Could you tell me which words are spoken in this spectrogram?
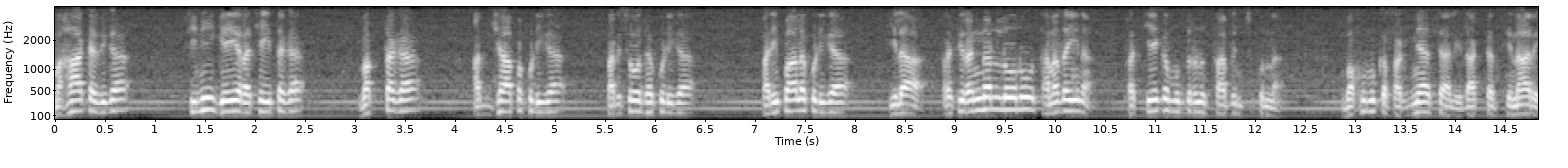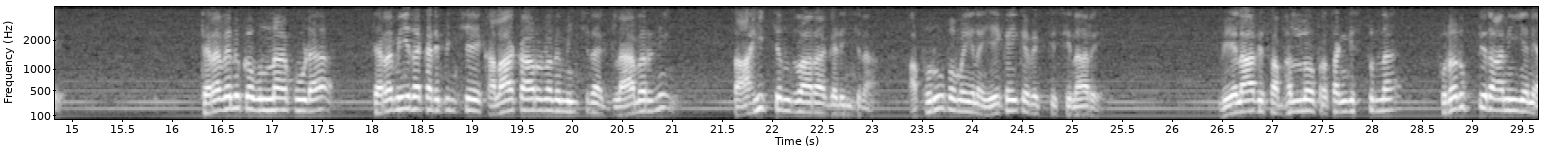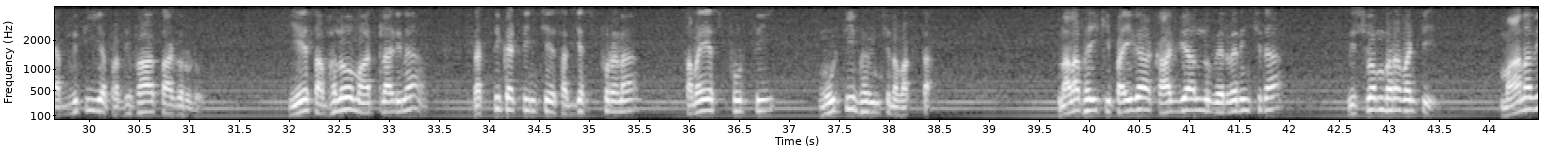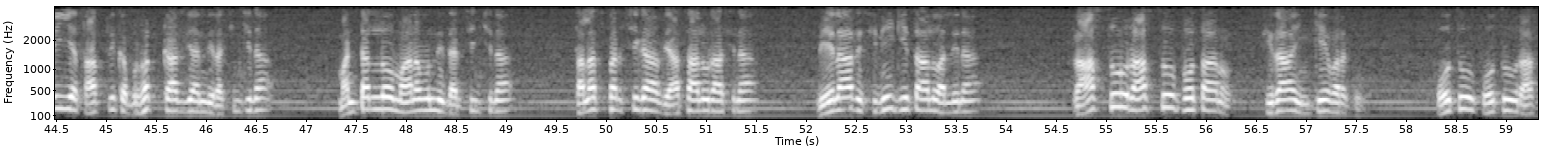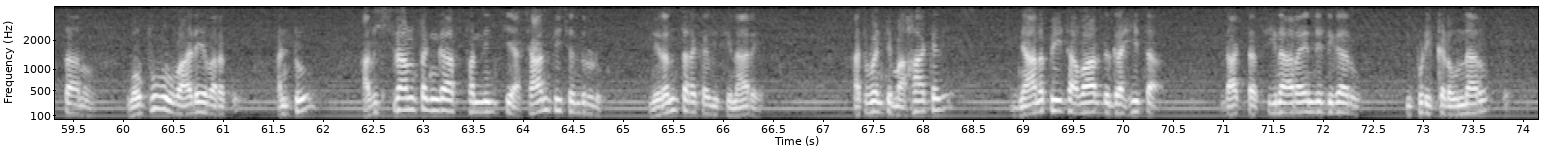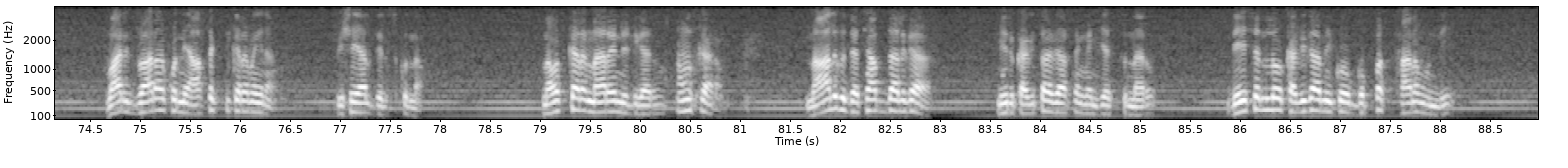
మహాకవిగా సినీ గేయ రచయితగా వక్తగా అధ్యాపకుడిగా పరిశోధకుడిగా పరిపాలకుడిగా ఇలా ప్రతి రంగంలోనూ తనదైన ప్రత్యేక ముద్రను స్థాపించుకున్న బహుముఖ ప్రజ్ఞాశాలి డాక్టర్ సినారే. తెర వెనుక ఉన్నా కూడా తెర మీద కనిపించే కళాకారులను మించిన గ్లామర్ని సాహిత్యం ద్వారా గడించిన అపురూపమైన ఏకైక వ్యక్తి సినారే. వేలాది సభల్లో ప్రసంగిస్తున్న పునరుక్తి రాణి అని అద్వితీయ ప్రతిభాసాగరుడు. ఏ సభలో మాట్లాడినా రక్తి కట్టించే సద్యస్ఫురణ సమయస్ఫూర్తి మూర్తీభవించిన వక్త. నలభైకి పైగా కావ్యాలను వెర్వరించిన విశ్వంభర వంటి మానవీయ తాత్విక బృహత్ కావ్యాన్ని రచించిన మంటల్లో మానవుణ్ణి దర్శించిన తలస్పర్శిగా వ్యాసాలు రాసిన వేలాది సినీ గీతాలు అల్లిన రాస్తూ రాస్తూ పోతాను. సిరా ఇంకే వరకు. పోతూ పోతూ రాస్తాను. వపువు వాడే వరకు. అంటూ అవిశ్రాంతంగా స్పందించే అశాంతి చంద్రుడు నిరంతర కవి సినారే. అటువంటి మహాకవి జ్ఞానపీఠ అవార్డు గ్రహీత డాక్టర్ సి నారాయణ రెడ్డి గారు ఇప్పుడు ఇక్కడ ఉన్నారు. వారి ద్వారా కొన్ని ఆసక్తికరమైన విషయాలు తెలుసుకుందాం. నమస్కారం నారాయణ రెడ్డి గారు. నమస్కారం. నాలుగు దశాబ్దాలుగా మీరు కవితా వ్యాసంగం చేస్తున్నారు. దేశంలో కవిగా మీకు గొప్ప స్థానం ఉంది.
